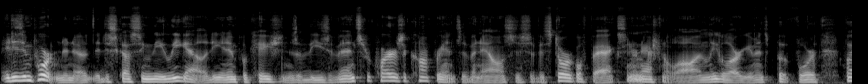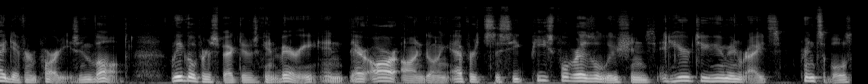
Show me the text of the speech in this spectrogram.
It is important to note that discussing the legality and implications of these events requires a comprehensive analysis of historical facts, international law, and legal arguments put forth by different parties involved. Legal perspectives can vary, and there are ongoing efforts to seek peaceful resolutions, adhere to human rights principles,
